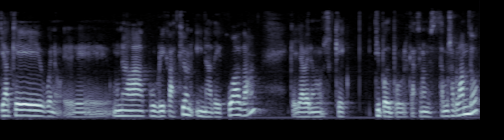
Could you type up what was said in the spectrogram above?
ya que, bueno, eh, una publicación inadecuada, que ya veremos qué tipo de publicaciones estamos hablando,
